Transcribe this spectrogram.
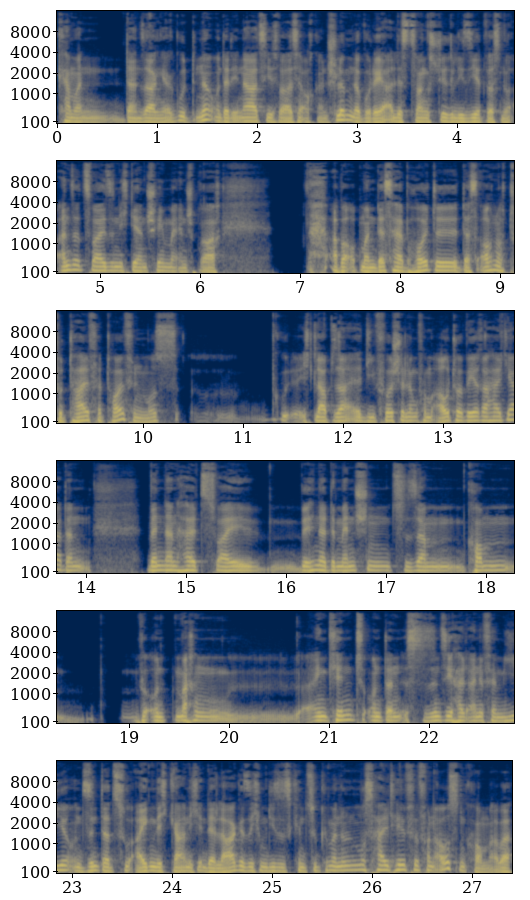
kann man dann sagen, ja gut, ne, unter den Nazis war es ja auch ganz schlimm, da wurde ja alles zwangssterilisiert, was nur ansatzweise nicht deren Schema entsprach aber ob man deshalb heute das auch noch total verteufeln muss, ich glaube, die Vorstellung vom Autor wäre halt, ja, dann, wenn dann halt zwei behinderte Menschen zusammenkommen und machen ein Kind und dann ist, sind sie halt eine Familie und sind dazu eigentlich gar nicht in der Lage, sich um dieses Kind zu kümmern und muss halt Hilfe von außen kommen. Aber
